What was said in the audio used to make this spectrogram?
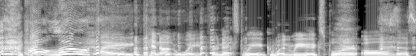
I How lewd! I cannot wait for next week when we explore all this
